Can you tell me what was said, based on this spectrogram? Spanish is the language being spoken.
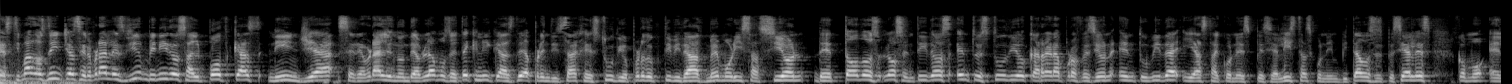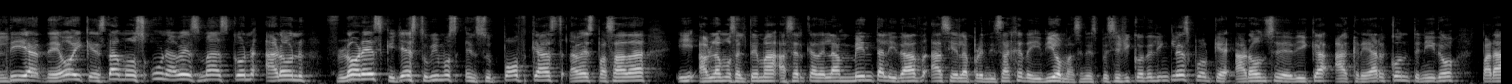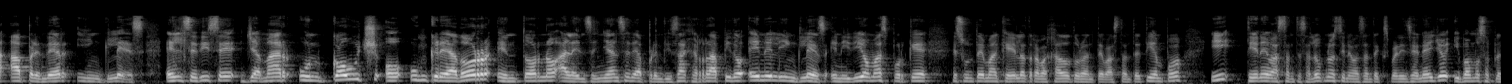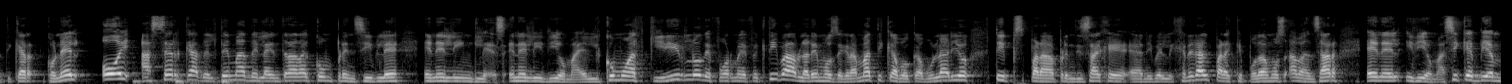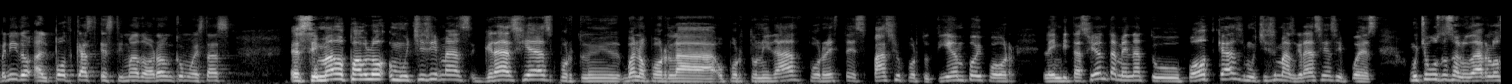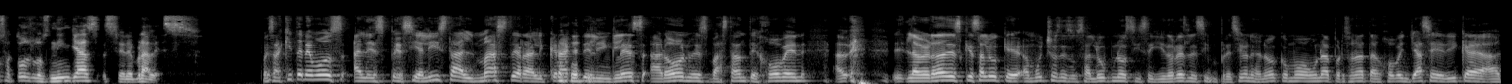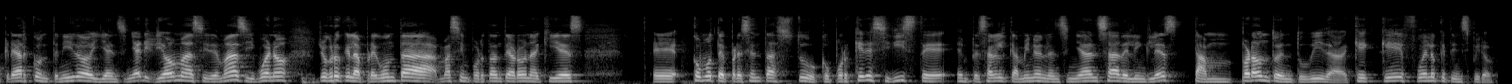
Estimados ninjas cerebrales, bienvenidos al podcast Ninja Cerebral, en donde hablamos de técnicas de aprendizaje, estudio, productividad, memorización de todos los sentidos en tu estudio, carrera, profesión, en tu vida y hasta con especialistas, con invitados especiales, como el día de hoy, que estamos una vez más con Aarón Flores, que ya estuvimos en su podcast la vez pasada y hablamos del tema acerca de la mentalidad hacia el aprendizaje de idiomas, en específico del inglés, porque Aarón se dedica a crear contenido para para aprender inglés. Él se dice llamar un coach o un creador en torno a la enseñanza de aprendizaje rápido en el inglés, en idiomas, porque es un tema que él ha trabajado durante bastante tiempo y tiene bastantes alumnos, tiene bastante experiencia en ello y vamos a platicar con él hoy acerca del tema de la entrada comprensible en el inglés, en el idioma, el cómo adquirirlo de forma efectiva. Hablaremos de gramática, vocabulario, tips para aprendizaje a nivel general para que podamos avanzar en el idioma. Así que bienvenido al podcast, estimado Aarón, ¿cómo estás? Estimado Pablo, muchísimas gracias por tu, bueno, por la oportunidad, por este espacio, por tu tiempo y por la invitación también a tu podcast. Muchísimas gracias y pues mucho gusto saludarlos a todos los ninjas cerebrales. Pues aquí tenemos al especialista, al máster, al crack del inglés. Aarón es bastante joven. La verdad es que es algo que a muchos de sus alumnos y seguidores les impresiona, ¿no? Como una persona tan joven ya se dedica a crear contenido y a enseñar idiomas y demás. Y bueno, yo creo que la pregunta más importante, Aarón, aquí es... Eh, ¿Cómo te presentas tú? ¿Por qué decidiste empezar el camino en la enseñanza del inglés tan pronto en tu vida? ¿Qué, qué fue lo que te inspiró?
